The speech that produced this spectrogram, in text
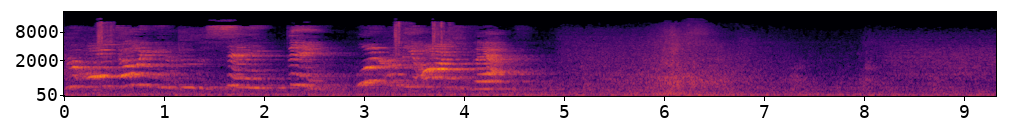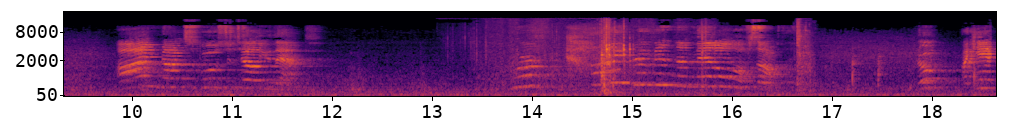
You're all telling me to do the same thing! What are the odds of that? I'm not supposed to tell you that. We're kind of in the middle of something. Nope, I can't.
